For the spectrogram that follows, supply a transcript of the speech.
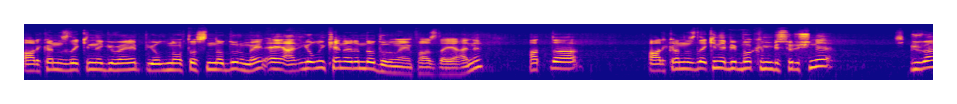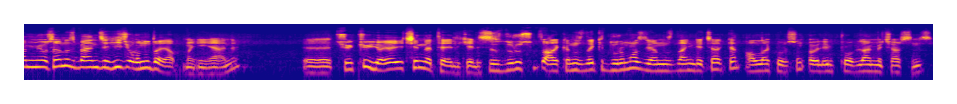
arkanızdakine güvenip yolun ortasında durmayın. E yani yolun kenarında durun en fazla yani. Hatta arkanızdakine bir bakın bir sürüşüne. Güvenmiyorsanız bence hiç onu da yapmayın yani. Ee, çünkü yaya için de tehlikeli. Siz durursunuz arkanızdaki durmaz yanınızdan geçerken Allah korusun öyle bir problem yaşarsınız.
